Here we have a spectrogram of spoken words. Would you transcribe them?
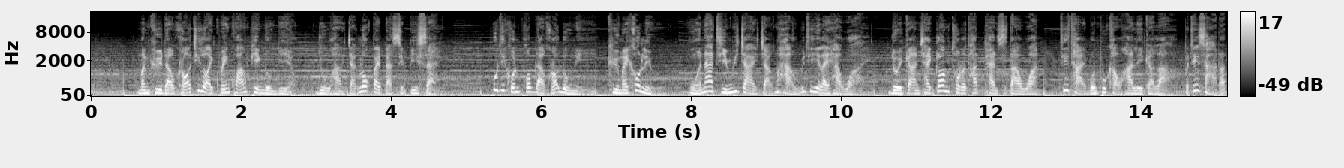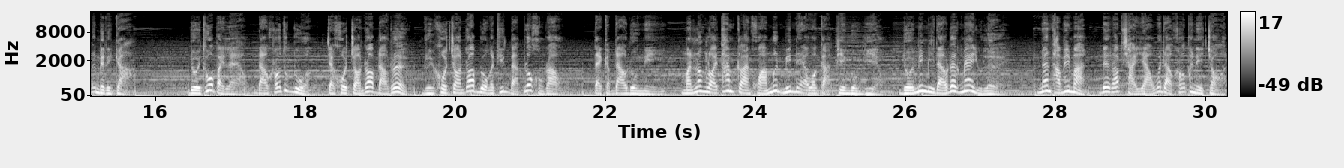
22 มันคือดาวเคราะห์ที่ลอยเคว้งคว้างเพียงดวงเดียว อยู่ห่างจากโลกไป 80 ปีแสง ผู้ที่ค้นพบดาวเคราะห์ดวงนี้คือไมเคิลหลิว หัวหน้าทีมวิจัยจากมหาวิทยาลัยฮาวาย โดยการใช้กล้องโทรทัศน์แพนสตาร์วันที่ถ่ายบนภูเขาฮาเลกาลา ประเทศสหรัฐอเมริกา โดยทั่วไปแล้ว ดาวเคราะห์ทุกดวงจะโคจรรอบดาวฤกษ์หรือโคจรรอบดวงอาทิตย์แบบโลกของเรา แต่กับดาวดวงนี้มันล่องลอยท่ามกลางความมืดมิดในอวกาศเพียงดวงเดียว โดยไม่มีดาวฤกษ์แม่อยู่เลย นั่นทำให้มันได้รับฉายาว่าดาวเคราะห์พเนจร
